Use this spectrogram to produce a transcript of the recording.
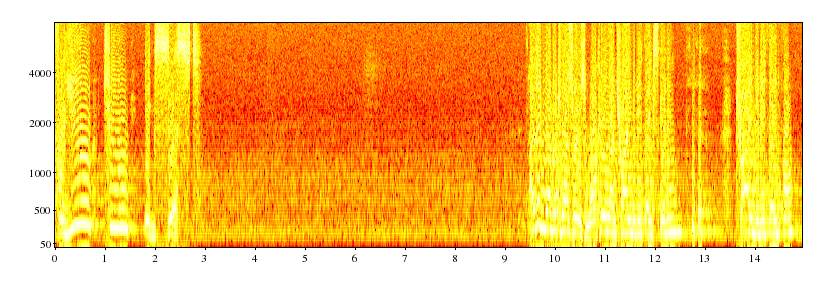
for you to exist. I think Nebuchadnezzar is working on trying to be Thanksgiving, trying to be thankful.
